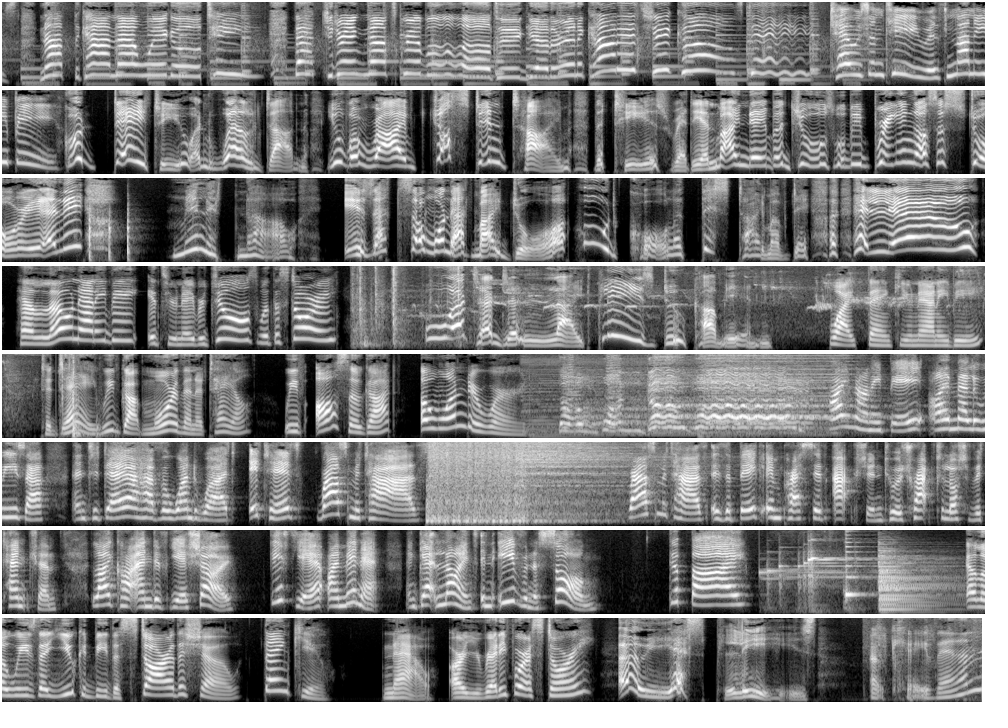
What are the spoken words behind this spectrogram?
bubbles, not the kind that wiggle tea that you drink, not scribble all together in a cottage she calls day. Cherries and tea with Nanny B. Good day to you and well done. You've arrived just in time. The tea is ready and my neighbor Jules will be bringing us a story any minute now. Is that someone at my door? Who'd call at this time of day? Uh, hello? Hello, Nanny B. It's your neighbor Jules with a story. What a delight. Please do come in. Why, thank you, Nanny B. Today we've got more than a tale. We've also got a wonder word. The Wonder Word! Hi, Nanny B. I'm Eloisa, and today I have a wonder word. It is razzmatazz. Razzmatazz is a big, impressive action to attract a lot of attention, like our end of year show. This year I'm in it and get lines and even a song. Goodbye. Eloisa, you could be the star of the show. Thank you. Now, are you ready for a story? Oh, yes, please. Okay, then.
